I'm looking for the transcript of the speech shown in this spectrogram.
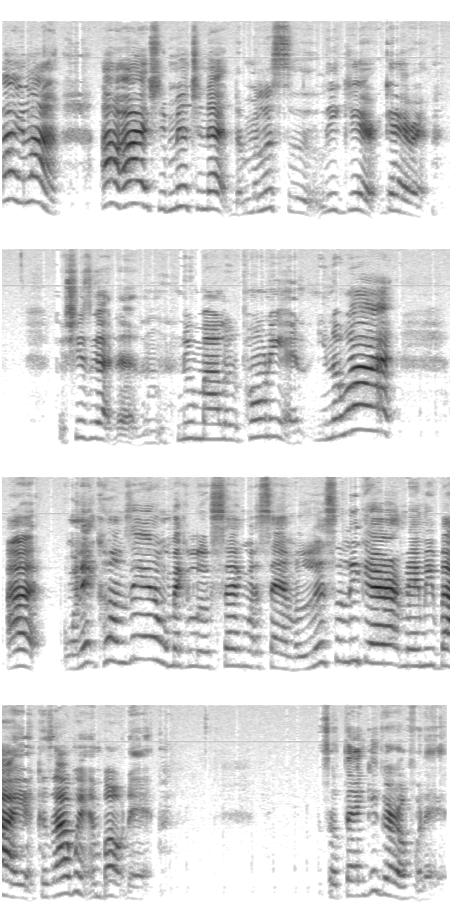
I ain't lying. I, I actually mentioned that to Melissa Lee Garrett. Garrett Cause she's got that new My Little Pony, and you know what? I when it comes in, we'll make a little segment saying Melissa Lee Garrett made me buy it because I went and bought that. So thank you, girl, for that.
